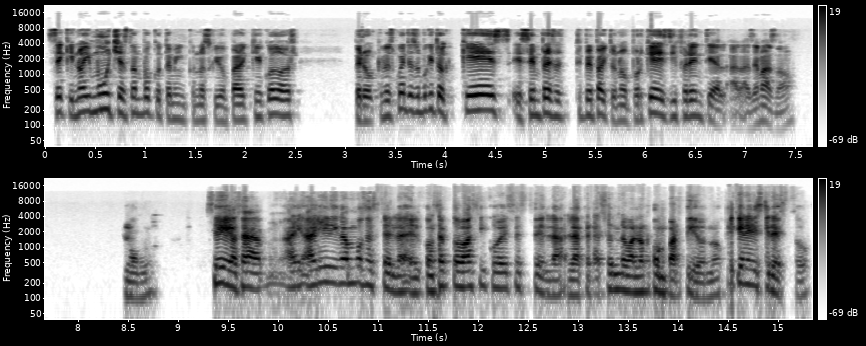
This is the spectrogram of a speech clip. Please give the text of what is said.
sé que no hay muchas tampoco, también conozco yo para aquí en Ecuador, pero que nos cuentes un poquito qué es esa empresa triple impacto, ¿no? ¿Por qué es diferente a, las demás, no? Claro. Sí, o sea, ahí, digamos, este, el concepto básico es este, la, creación de valor compartido, ¿no? ¿Qué quiere decir esto?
